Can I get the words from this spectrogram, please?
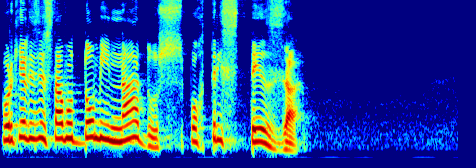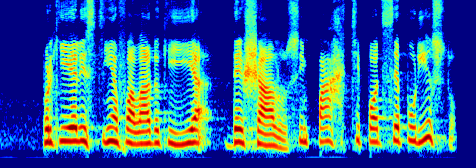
porque eles estavam dominados por tristeza. Porque eles tinham falado que ia deixá-los. Em parte pode ser por isto.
